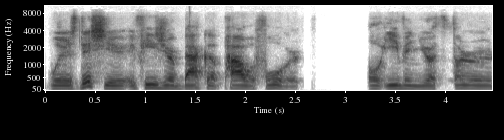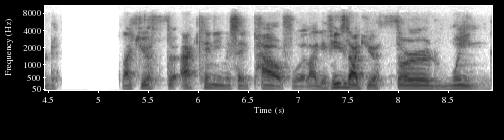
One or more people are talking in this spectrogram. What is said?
whereas this year, if he's your backup power forward, or even your third, like your th- I can't even say powerful. Like if he's like your third wing,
